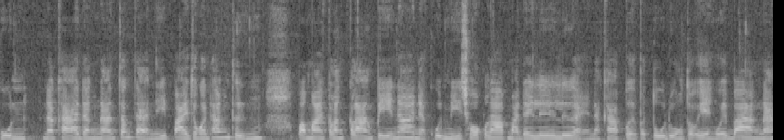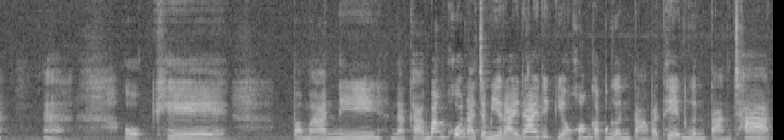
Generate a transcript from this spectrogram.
คุณนะคะ ดังนั้นตั้งแต่นี้ไปจนกระทั่งถึงประมาณกลางกลางๆปีหน้าเนี่ยคุณมีโชคลาภมาได้เรื่อยๆนะคะ เปิดประตูดวงตัวเองไว้บ้างนะ อ่าโอเค ประมาณนี้นะคะ บางคนอาจจะมีรายได้ที่เกี่ยวข้องกับเงินต่างประเทศเงินต่างชาติ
